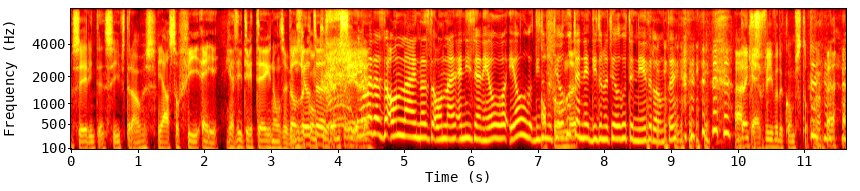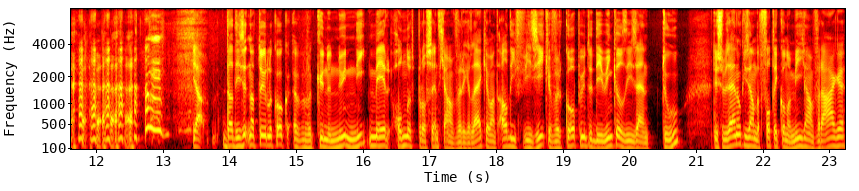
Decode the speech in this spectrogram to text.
zeer intensief trouwens. Ja, Sophie, hey, jij zit hier tegen onze winkel dat is de concurrentie. Ja, maar dat is de online. Dat is de online. En die, zijn heel, heel, die, doen het heel goed in, die doen het heel goed in Nederland. Hè. ah, Dank je, Sophie, voor de komst. Op. ja, dat is het natuurlijk ook. We kunnen nu niet meer 100% gaan vergelijken, want al die fysieke verkooppunten, die winkels, die zijn toe. Dus we zijn ook eens aan de FOT-economie gaan vragen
